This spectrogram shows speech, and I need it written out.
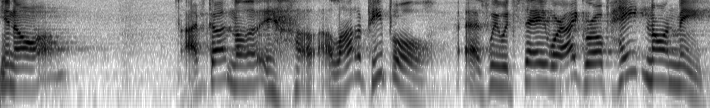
you know, I've gotten a, a lot of people, as we would say where I grew up, hating on me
